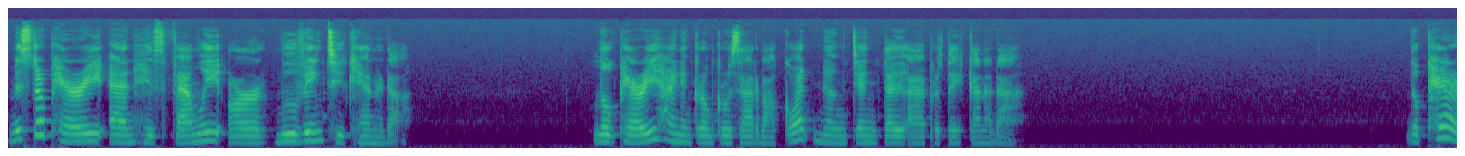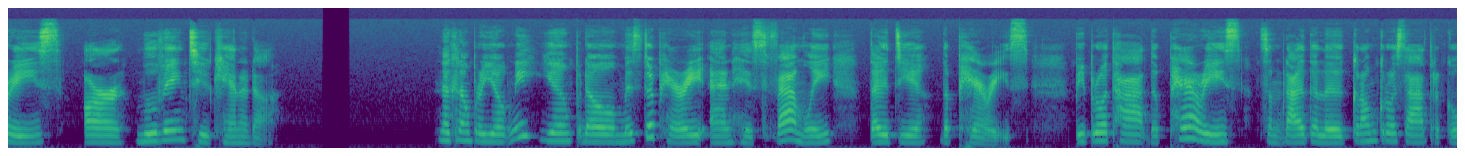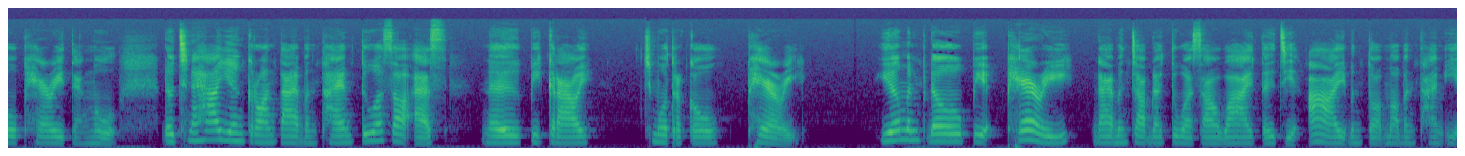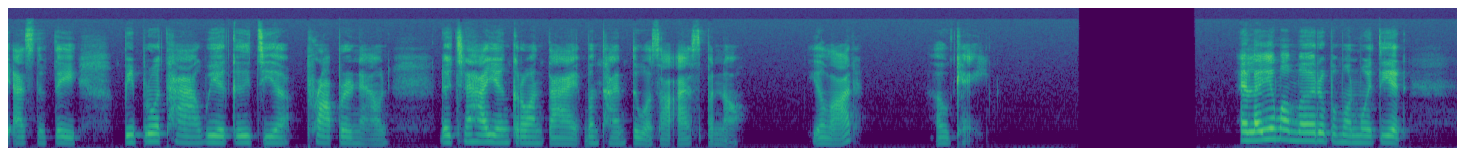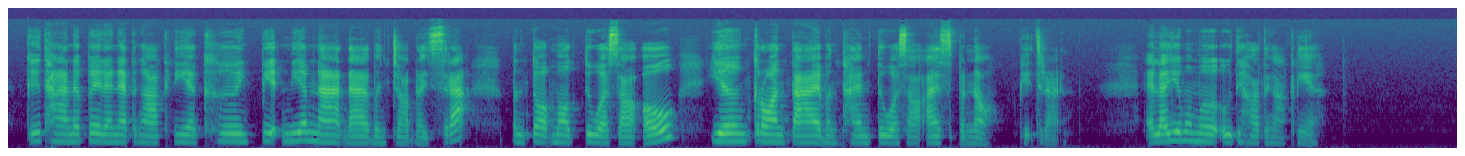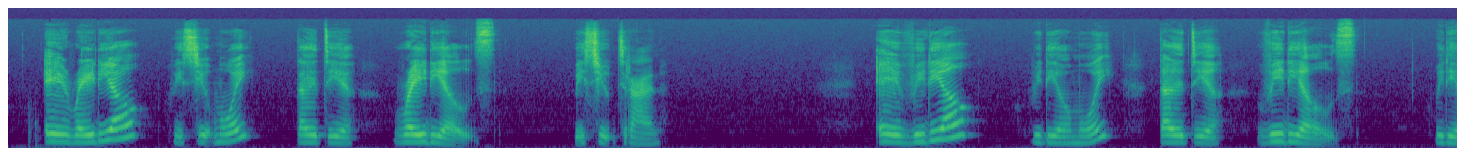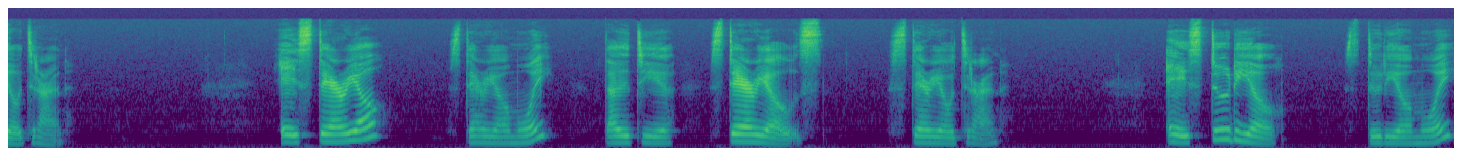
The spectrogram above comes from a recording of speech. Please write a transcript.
Mr. Perry and his family are moving to Canada លោក Perry ហើយនិងក្រុមគ្រួសាររបស់គាត់នឹងចេញទៅឯប្រទេសកាណាដា The Perrys are moving to Canada នៅក្នុងប្រយោគនេះយើងបដូរ Mr. Perry and his family ទៅជា The Perrys ពីព្រោះថា The Perrys សំដៅទៅលើក្រុមគ្រួសារត្រកូល Perry ទាំងមូលដូច្នេះហើយយើងគ្រាន់តែបន្ថែមតួអក្សរ s នៅពីក្រោយ ឈ្មោះត្រកូល Perry យើងមិនបដូរពាក្យ Perry ដែលបញ្ចប់ដោយតួអក្សរ y ទៅជា i បន្ទាប់មកបន្ថែម es នោះទេ ពីព្រោះថាវាគឺជា proper noun ដូច្នេះហើយយើងគ្រាន់តែបន្ថែមតួអក្សរ s ប៉ុណ្ណោះយល់អត់អូខេឥឡូវយើងមកមើលរូបមន្តមួយទៀតគឺថានៅពេលដែលអ្នកទាំងអស់គ្នាឃើញពាក្យនាមណាដែលបញ្ចប់ដោយស្រៈ បន្ទាប់មកតួអក្សរ o យើងគ្រាន់តែបន្ថែមតួអក្សរ s ប៉ុណ្ណោះភាគច្រើនឥឡូវយើងមកមើលឧទាហរណ៍ទាំងអស់គ្នា a radio វិទ្យុមួយទៅជា radios វិទ្យុច្រើន a video វីដេអូមួយទៅជា videos វីដេអូច្រើន a stereo stereo មួយ ទៅជា stereos stereo ច្រើន a studio studio មួយ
